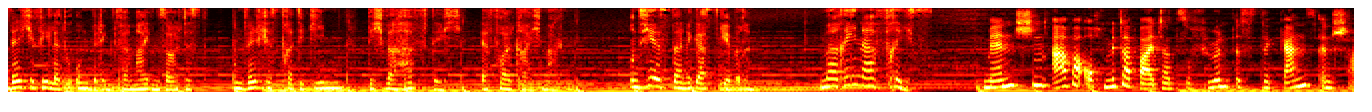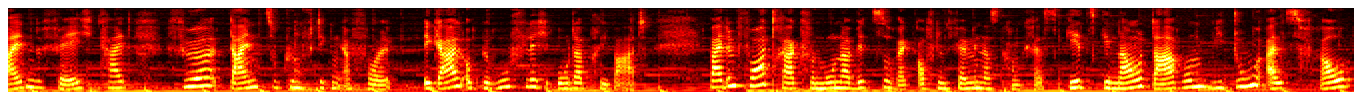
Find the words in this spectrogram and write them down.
welche Fehler du unbedingt vermeiden solltest und welche Strategien dich wahrhaftig erfolgreich machen. Und hier ist deine Gastgeberin, Marina Fries. Menschen, aber auch Mitarbeiter zu führen, ist eine ganz entscheidende Fähigkeit für deinen zukünftigen Erfolg, egal ob beruflich oder privat. Bei dem Vortrag von Mona Witzurek auf dem Feminist-Kongress geht es genau darum, wie du als Frau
